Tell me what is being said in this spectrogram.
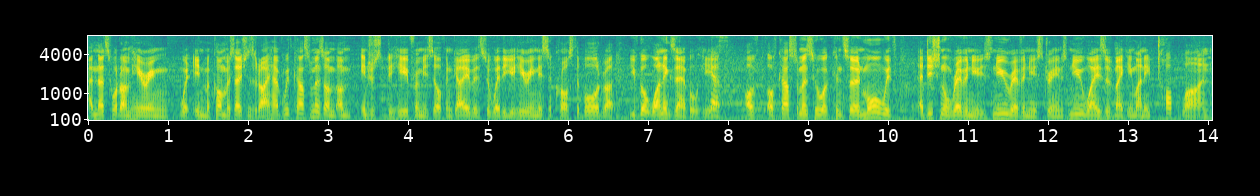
And that's what I'm hearing in my conversations that I have with customers. I'm, I'm interested to hear from yourself and Gabe as to whether you're hearing this across the board. But you've got one example here Yes. of, of customers who are concerned more with additional revenues, new revenue streams, new ways of making money, top line,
